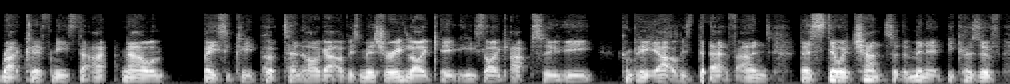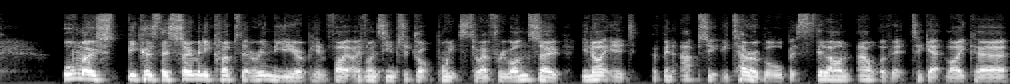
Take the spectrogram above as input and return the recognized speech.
Ratcliffe needs to act now and basically put Ten Hag out of his misery. Like it, he's like absolutely completely out of his depth, and there's still a chance at the minute because of almost because there's so many clubs that are in the European fight. Everyone seems to drop points to everyone. So United have been absolutely terrible, but still aren't out of it to get like a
